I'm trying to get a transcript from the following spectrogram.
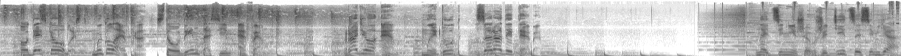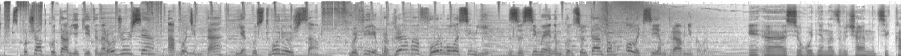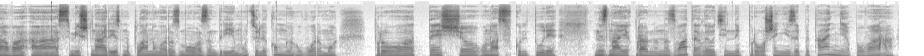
Одеська область, Миколаївка 101 та 7 FM. Радіо М. Ми тут заради тебе. Найцінніше в житті це сім'я. Спочатку та, в якій ти народжуєшся, а потім та, яку створюєш сам. В ефірі програма Формула сім'ї з сімейним консультантом Олексієм Травніковим. І е, сьогодні надзвичайно цікава, а смішна різнопланова розмова з Андрієм Гуцуляком. Ми говоримо про те, що у нас в культурі не знаю, як правильно назвати, але оці непрошені запитання, повага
